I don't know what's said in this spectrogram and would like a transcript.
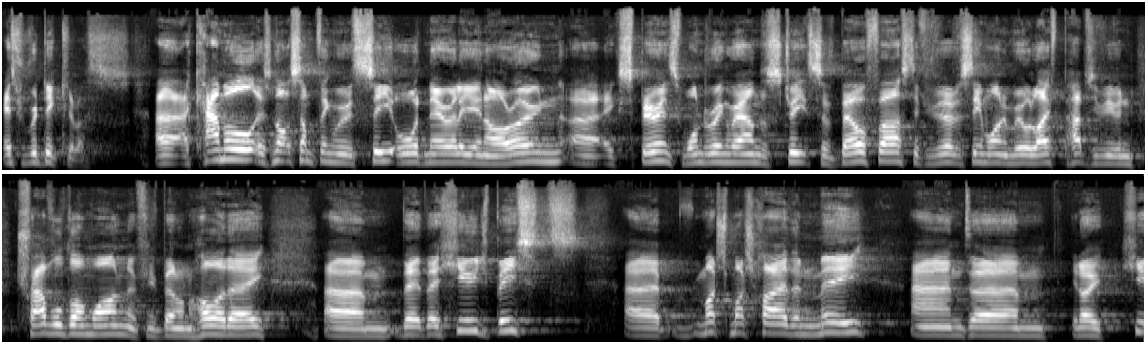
It's ridiculous. Uh, a camel is not something we would see ordinarily in our own uh, experience wandering around the streets of Belfast. If you've ever seen one in real life, perhaps you've even traveled on one, if you've been on holiday. Um, they're, they're, huge beasts, uh, much, much higher than me and um, you know, uh,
